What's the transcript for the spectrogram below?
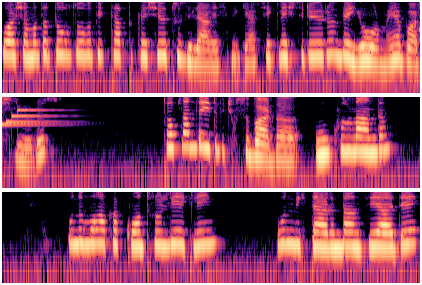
Bu aşamada dolu dolu bir tatlı kaşığı tuz ilavesini gerçekleştiriyorum ve yoğurmaya başlıyoruz. Toplamda 7,5 su bardağı un kullandım. Unu muhakkak kontrollü ekleyin. Un miktarından ziyade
